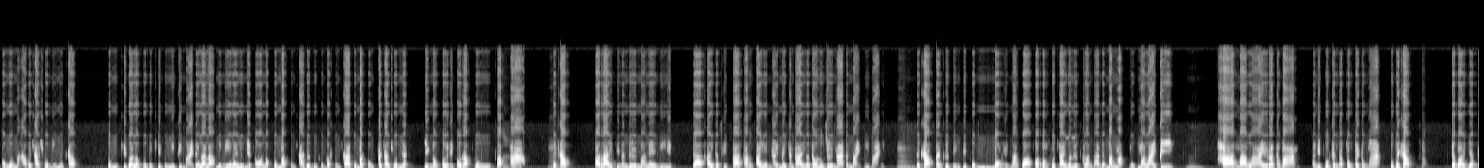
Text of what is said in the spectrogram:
ของมวลมหาประชาชนนี้นะครับ ผมคิดว่าเราควรจะคิดในมิติใหม่ได้แล้วล่ะไม่มีอะไรละเอียดอ่อนหรอกสมบัติของชาติก็คือสมบัติของชาติสมบัติของประชาชนเนี่ยยิ่งต้องเปิดให้เขารับรู้รับทราบนะครับ อะไรที่มันเดินมาในอดีตจะใครจะผิดพลาดพลั้งไปยังไง ไม่เป็นไรเราเราเราเดินหน้ากันใหม่ดีไหมอืม นะครับ นั่นคือสิ่งที่ผมมองเห็นมากกว่า เพราะต้องเข้าใจว่าเรื่องพลังงานเนี่ยมันหมักหมมมาหลายปีอืมผ่านมาหลายรัฐบาล อันนี้พูดกันแบบตรงไปตรงมาถูกไหมครับครับ แต่ว่าอย่าไป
